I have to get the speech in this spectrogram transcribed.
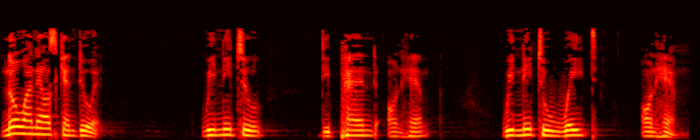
no one else can do it. We need to depend on Him. We need to wait on Him.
